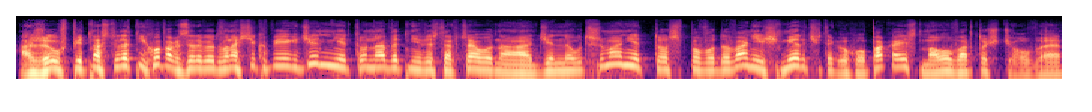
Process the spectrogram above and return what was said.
A że ów 15-letni chłopak zarabiał 12 kopiejek dziennie, to nawet nie wystarczało na dzienne utrzymanie, to spowodowanie śmierci tego chłopaka jest mało wartościowe.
